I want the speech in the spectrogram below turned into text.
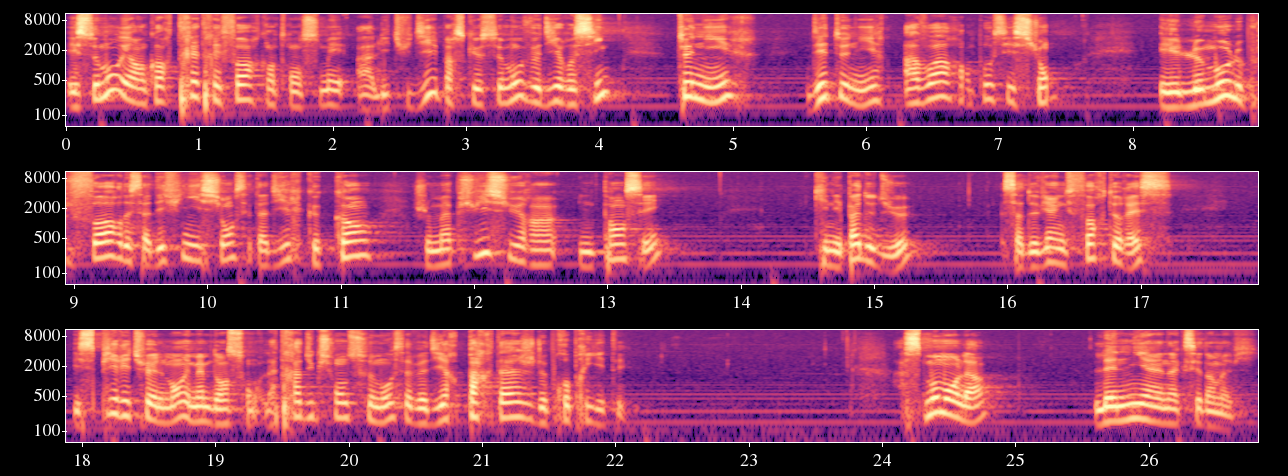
Et ce mot est encore très très fort quand on se met à l'étudier, parce que ce mot veut dire aussi tenir, détenir, avoir en possession. Et le mot le plus fort de sa définition, c'est-à-dire que quand je m'appuie sur une pensée qui n'est pas de Dieu, ça devient une forteresse. Et spirituellement, et même dans la traduction de ce mot, ça veut dire partage de propriété. À ce moment-là, l'ennemi a un accès dans ma vie.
